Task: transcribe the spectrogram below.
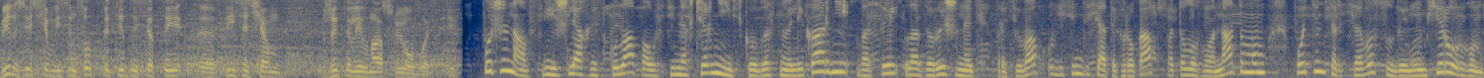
більше, ніж 850 е, тисячам жителів нашої області. Починав свій шлях із кулапа у стінах Чернігівської обласної лікарні Василь Лазоришинець. Працював у 80-х роках патологоанатомом, потім серцево-судинним хірургом.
